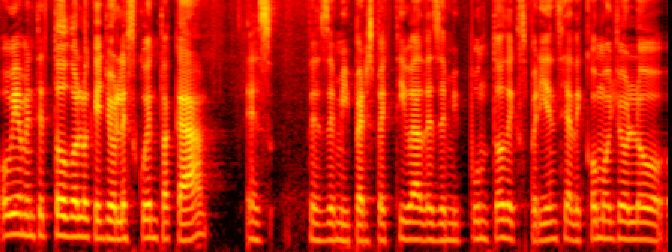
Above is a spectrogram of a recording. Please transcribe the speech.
obviamente todo lo que yo les cuento acá es desde mi perspectiva, desde mi punto de experiencia de cómo yo lo,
